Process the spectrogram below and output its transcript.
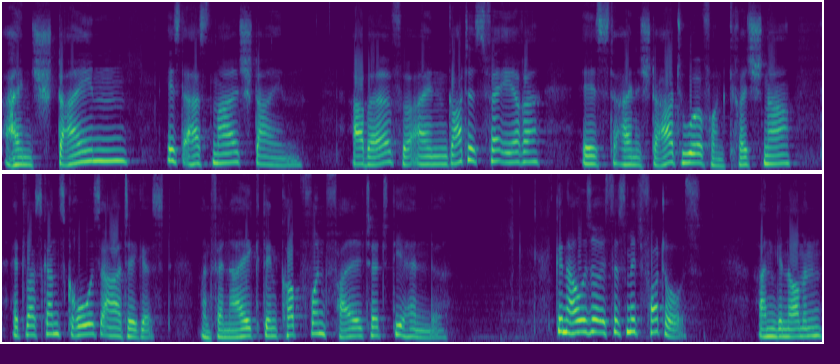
ein Stein ist erstmal Stein. Aber für einen Gottesverehrer ist eine Statue von Krishna etwas ganz Großartiges. Man verneigt den Kopf und faltet die Hände. Genauso ist es mit Fotos. Angenommen,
